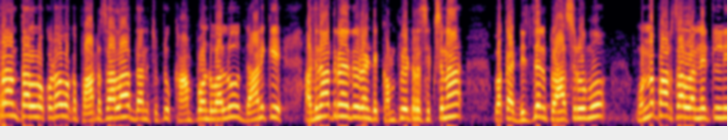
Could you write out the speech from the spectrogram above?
ప్రాంతాల్లో కూడా ఒక పాఠశాల దాని చుట్టూ కాంపౌండ్ వాళ్ళు దానికి అధునాతనమైనటువంటి కంప్యూటర్ శిక్షణ ఒక డిజిటల్ క్లాస్ రూము ఉన్న పాఠశాలన్నింటినీ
